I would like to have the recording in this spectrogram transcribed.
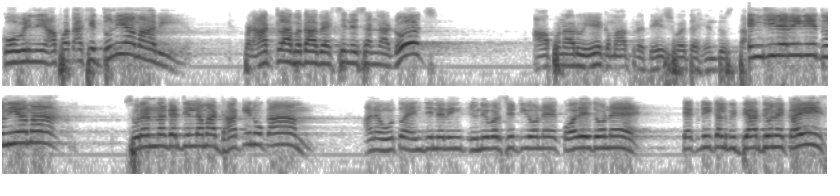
કોવિડની આફત આખી દુનિયામાં આવી. પણ આટલા બધા વેક્સિનેશનના ડોઝ આપનારું એકમાત્ર દેશ હોય તો હિન્દુસ્તાન. એન્જિનિયરિંગની દુનિયામાં સુરેન્દ્રનગર જિલ્લામાં ઢાંકીનું કામ અને હું તો એન્જિનિયરિંગ યુનિવર્સિટીઓને, કોલેજોને, ટેકનિકલ વિદ્યાર્થીઓને કહીશ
